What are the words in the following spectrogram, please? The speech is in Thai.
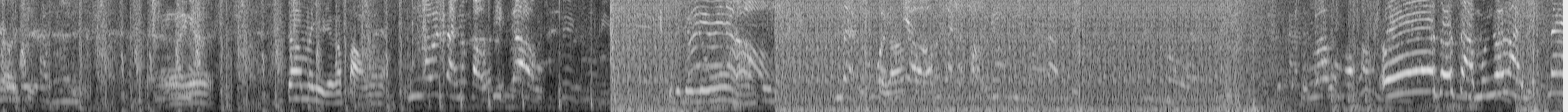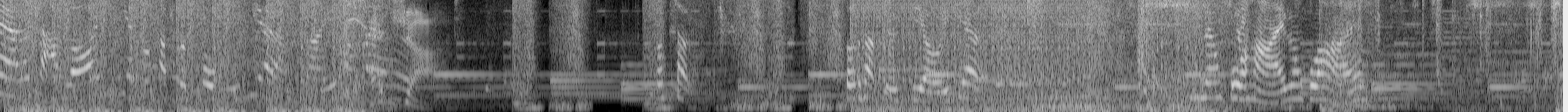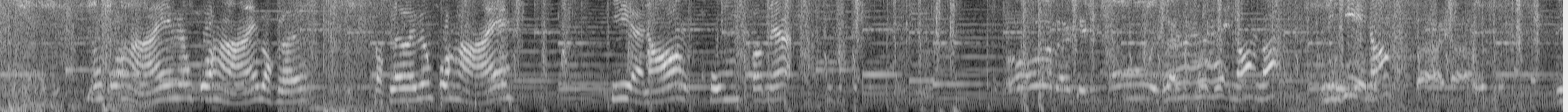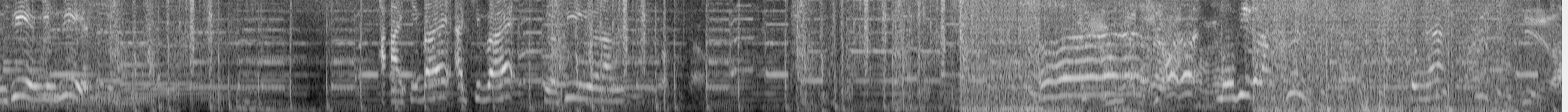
เอาไอ้เจ๊เออก็มันอยู่ในกระเป๋ามันอะมึงเอาไปใส่กระเป๋าผิดเปล่ากูจะไปรู้แบบหวยเกี่ยวเอาไปใส่กระเป๋าที่เปล่ามึงว่ามึงเอาของเออโทรศัพท์มึงเท่าไหร่แม่ล้วสามร้อยเฮียโทรศัพท์กดปุ่มเฮียไหน Headshot. โทรศัพท์โทรศัพท์เสียวๆไอ้เฮียไม่ต้องกลัวหายไม่ต้องกลัวหาย ไม่ต้องกลัวหายไม่ต้องกลัวหายบอกเลย บอกเลยไม่ต้องกลัวหายพี่อะน้องคุมปุ๊บเนี้ยโอ้ยแม่งเจ๊ยิงกูไอ้เฮ้สัยตว์เฮ้ยเฮ้ยน้องน้องยิงพี่น้องตายตายยิงพี่ยิงพี่อัดคลิปไว้อัดคลิปไว้เผื่อพี่กำลังเออมือพี่กำลังขึ้น ตรงนี้ย Kill. มา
